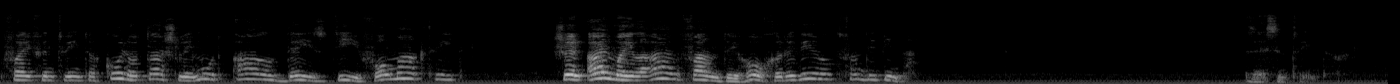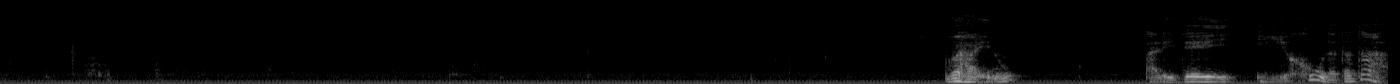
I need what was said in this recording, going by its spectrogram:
25 kolotash lemut al deze die volmaaktheid shel alma ilaan van de hogere wereld van de Bina. 26. We hainu, alidei Yehuda Tata.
